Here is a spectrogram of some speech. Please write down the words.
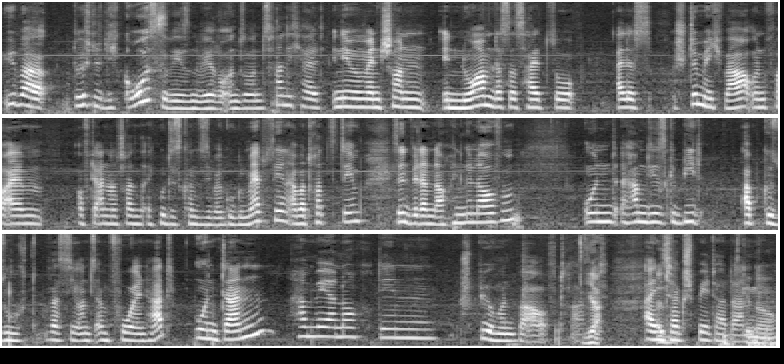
überdurchschnittlich groß gewesen wäre und so. Und das fand ich halt in dem Moment schon enorm, dass das halt so alles stimmig war. Und vor allem auf der anderen Straße, gut, das konnte sie bei Google Maps sehen, aber trotzdem sind wir dann da auch hingelaufen und haben dieses Gebiet abgesucht, was sie uns empfohlen hat. Und dann haben wir ja noch den Spürhund beauftragt. Ja, Einen also- Tag später dann. Genau.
